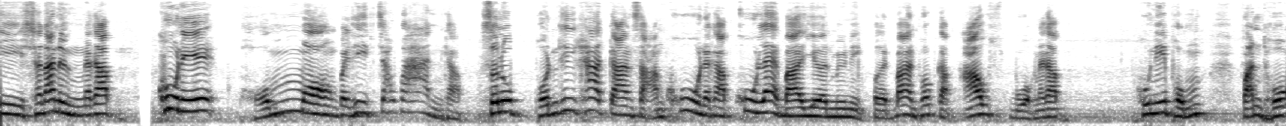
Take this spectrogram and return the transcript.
4 ชนะ 1 นะครับ คู่นี้ผมมองไปที่เจ้าบ้านครับ สรุปผลที่คาดการ 3 คู่นะครับ คู่แรกบาเยิร์นมิวนิกเปิดบ้านพบกับอัลส์บวกนะครับ คู่นี้ผมฟันธง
